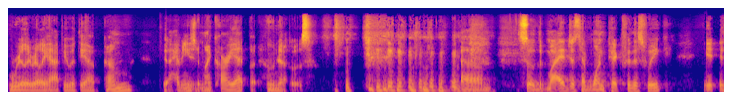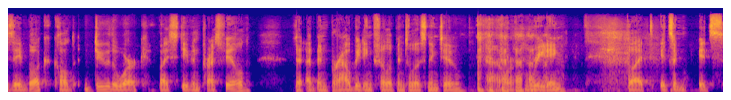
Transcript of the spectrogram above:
really really happy with the outcome. I haven't used it in my car yet, but who knows? um, so the, my, I just have one pick for this week. It is a book called "Do the Work" by Steven Pressfield that I've been browbeating Philip into listening to uh, or reading but it's a it's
